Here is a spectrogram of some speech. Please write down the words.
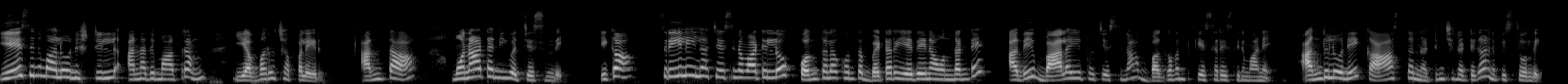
ఏ సినిమాలోని స్టిల్ అన్నది మాత్రం ఎవ్వరూ చెప్పలేరు. అంతా మొనాటని వచ్చేసింది. ఇక శ్రీలీల చేసిన వాటిల్లో కొంతలో కొంత బెటర్ ఏదైనా ఉందంటే అది బాలయ్యతో చేసిన భగవంత్ కేసరి సినిమానే. అందులోనే కాస్త నటించినట్టుగా అనిపిస్తోంది.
